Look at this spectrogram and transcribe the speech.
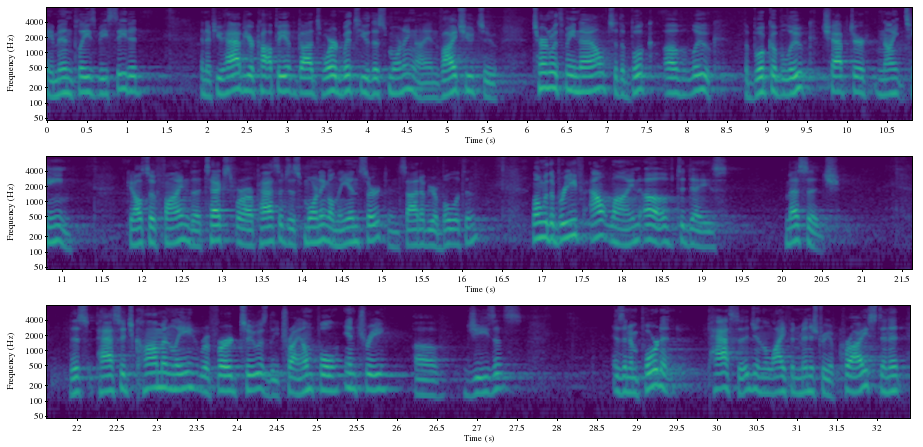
Amen. Please be seated. And if you have your copy of God's Word with you this morning, I invite you to turn with me now to the book of Luke, the book of Luke, chapter 19. You can also find the text for our passage this morning on the insert inside of your bulletin, along with a brief outline of today's message. This passage, commonly referred to as the triumphal entry of Jesus, is an important passage in the life and ministry of Christ, and it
